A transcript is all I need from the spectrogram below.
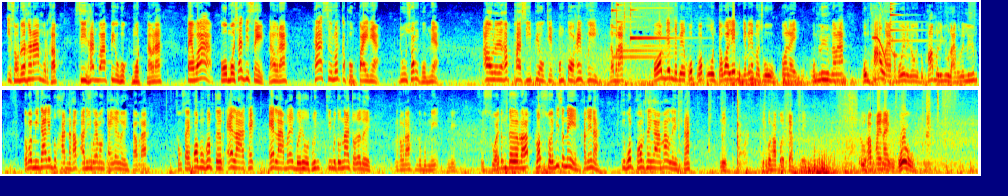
อีกสองเดือนข้างหน้าหมดครับสี่ธันวาปีหกหมดนะนะแต่ว่าโปรโมชั่นพิเศษนะนะ ถ้าซื้อรถกับผมไปเนี่ย ดูช่องผมเนี่ย เอาเลยนะครับ ภาษีปีหกเจ็ดผมต่อให้ฟรีนะนะพร้อมเล่มทะเบียนครบพร้อมโอน แต่ว่าเล่มยังไม่ได้มาโชว์เพราะอะไรผมลืมนะนะผมพลาดอะไรครับผมไม่เป็นตรงผมพลาดมารีวิวหลายผมเลยลืม แต่ว่ามีหน้าเล่มทุกคันนะครับ อันนี้ไว้วางใจได้เลยนะครับนะสงสัยข้อมูลเพิ่มเติมแอดไลน์แท็กแอดไลน์มาได้เบอร์ที่ผมทิ้งทิ้งบนตรงหน้าจอได้เลยนะครับนะดูมุมนี้นี่สวยๆเดิมๆนะครับรถสวยมีเสน่ห์คันนี้นะคือพร้อมใช้งานมากเลยนะนี่เดี๋ยวเปิดครับเปิดแคปนี่ ดูครับภายในโอ้โห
